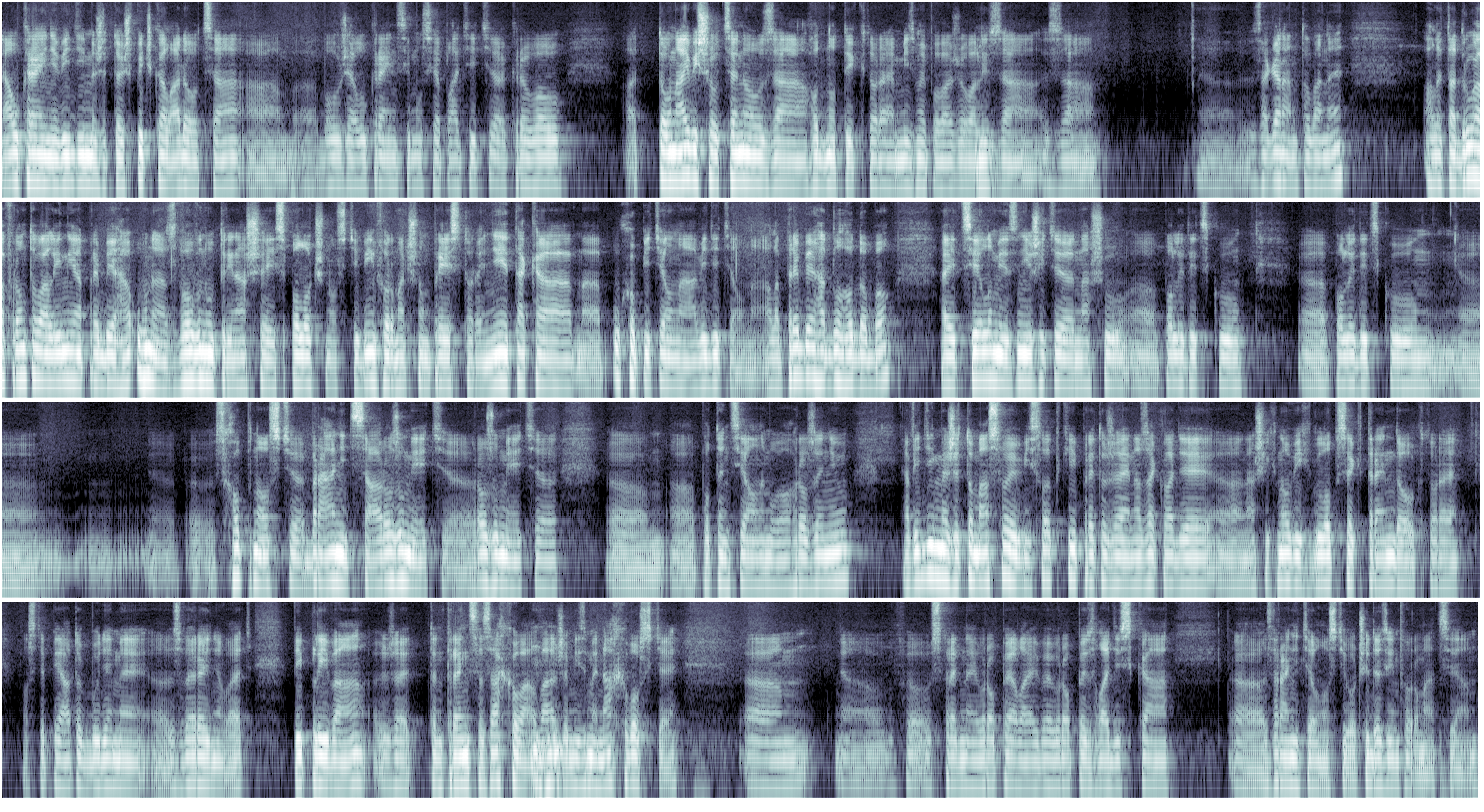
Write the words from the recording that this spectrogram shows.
na Ukrajine vidíme, že to je špička ľadovca a bohužiaľ Ukrajinci musia platiť e, krvou a tou najvyššou cenou za hodnoty, ktoré my sme považovali mm. za, za, e, za garantované. Ale tá druhá frontová línia prebieha u nás, vo vnútri našej spoločnosti, v informačnom priestore. Nie je taká uchopiteľná a viditeľná, ale prebieha dlhodobo. Aj cieľom je znížiť e, našu e, politickú, e, politickú schopnosť brániť sa, rozumieť, rozumieť potenciálnemu ohrozeniu. A vidíme, že to má svoje výsledky, pretože aj na základe e, našich nových Globsec trendov, ktoré vlastne piatok budeme e, zverejňovať, vyplýva, že ten trend sa zachováva, mm-hmm. že my sme na chvoste um, v strednej Európe, ale aj v Európe z hľadiska zraniteľnosti voči dezinformáciám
